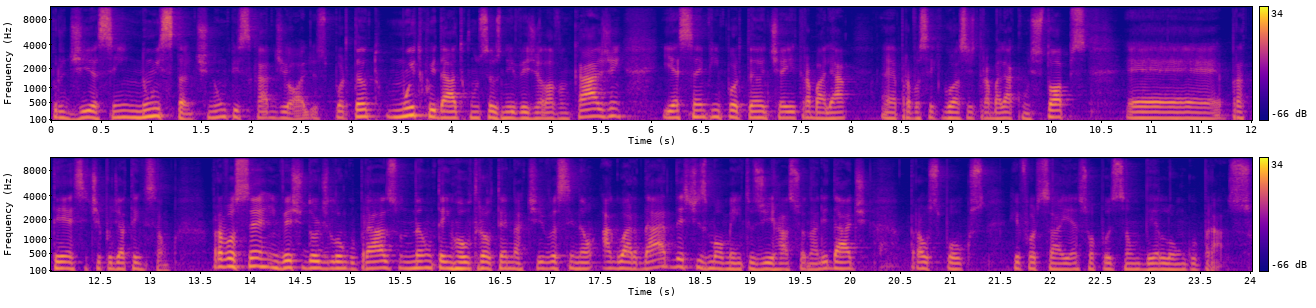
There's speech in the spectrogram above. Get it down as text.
para o dia, assim, num instante, num piscar de olhos. Portanto, muito cuidado com os seus níveis de alavancagem e é sempre importante aí trabalhar é, para você que gosta de trabalhar com stops, é, para ter esse tipo de atenção. Para você, investidor de longo prazo, não tem outra alternativa senão aguardar destes momentos de irracionalidade para aos poucos reforçar a sua posição de longo prazo.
